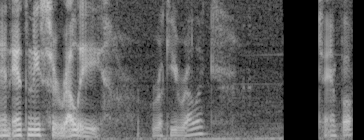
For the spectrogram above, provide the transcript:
And Anthony Cirelli, rookie relic, Tampa.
